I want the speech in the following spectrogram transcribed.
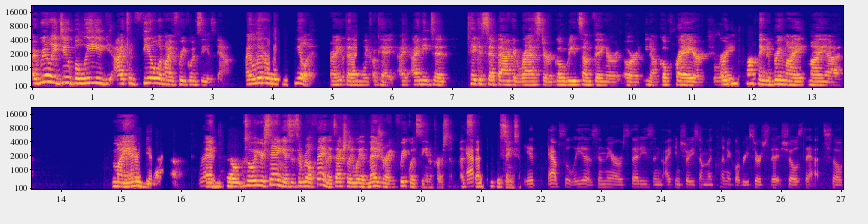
I really do believe I can feel when my frequency is down. I literally can feel it, right? That I'm like, okay, I, I need to take a step back and rest or go read something or, or, you know, go pray or, right. or do something to bring my, my, uh, my energy yeah. back up. Right. And so, so what you're saying is it's a real thing. That's actually a way of measuring frequency in a person. That's, that's interesting. To it absolutely is. And there are studies, and I can show you some of the clinical research that shows that. So,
